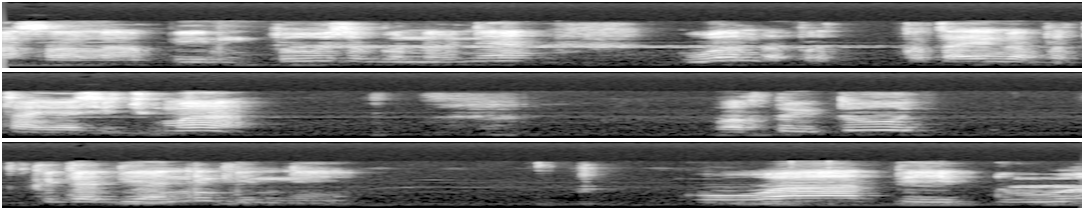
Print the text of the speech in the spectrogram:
masalah pintu sebenarnya gua nggak per- percaya nggak percaya sih. Cuma waktu itu kejadiannya gini. Gua tidur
